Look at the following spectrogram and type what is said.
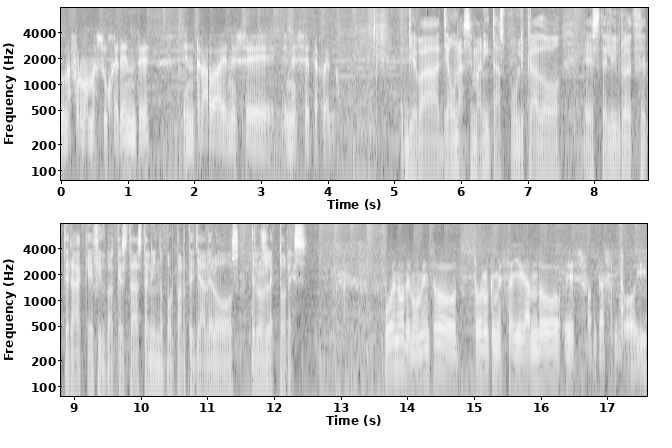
una forma más sugerente entraba en ese, en ese terreno. Lleva ya unas semanitas publicado este libro, etcétera. ¿Qué feedback estás teniendo por parte ya de los, de los lectores? Bueno, de momento todo lo que me está llegando es fantástico y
